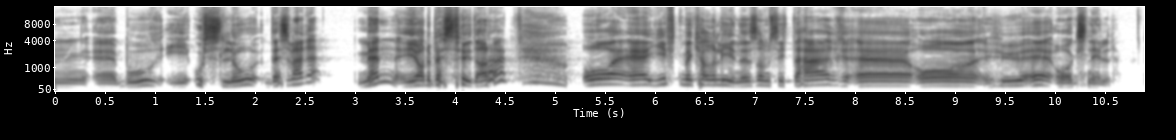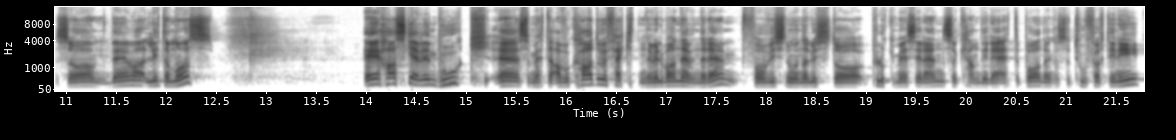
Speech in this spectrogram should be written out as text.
bor i Oslo, dessverre. Men gjør det beste ut av det. Og er gift med Karoline, som sitter her. eh, Og hun er òg snill. Så det var litt om oss. Jeg har skrevet en bok eh, som heter 'Avokadoeffekten'. Jeg vil bare nevne det, for Hvis noen har lyst til å plukke med seg den, så kan de det etterpå. Den koster 2,49.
